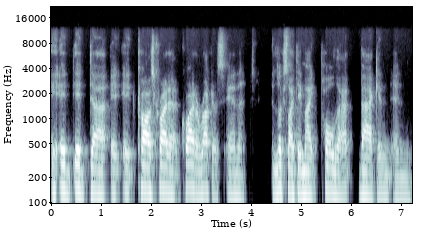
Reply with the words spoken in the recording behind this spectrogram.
it it uh, it, it caused quite a quite a ruckus, and it looks like they might pull that back and and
